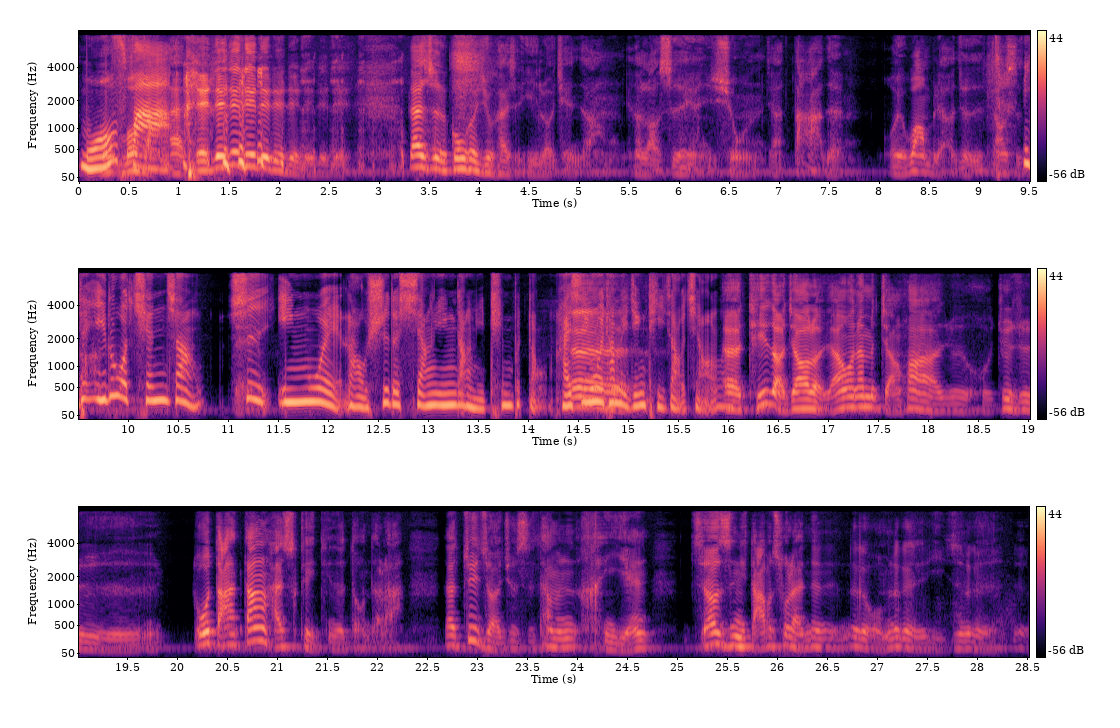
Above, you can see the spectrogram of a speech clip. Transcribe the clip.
魔模法，哎，对对对对对对对对对对。但是功课就开始一落千丈，老师也很凶，这样打的，我也忘不了，就是当时你的一落千丈是因为老师的乡音让你听不懂，还是因为他们已经提早教了？呃提早教了，然后他们讲话就就是我当当然还是可以听得懂的啦。那最主要就是他们很严，只要是你答不出来，那那个我们那个椅子那个那个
